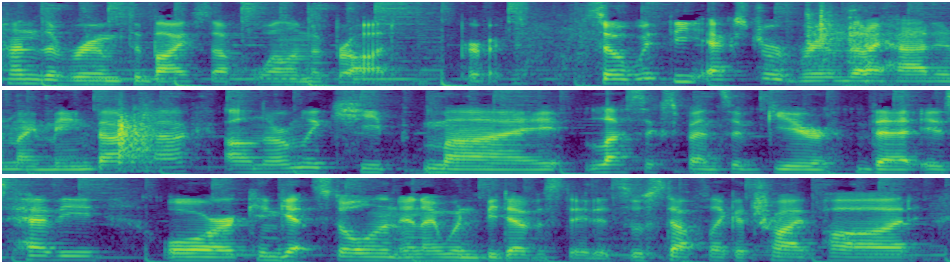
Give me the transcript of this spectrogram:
tons of room to buy stuff while I'm abroad. Perfect. So with the extra room that I had in my main backpack, I'll normally keep my less expensive gear that is heavy or can get stolen and I wouldn't be devastated. So stuff like a tripod,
